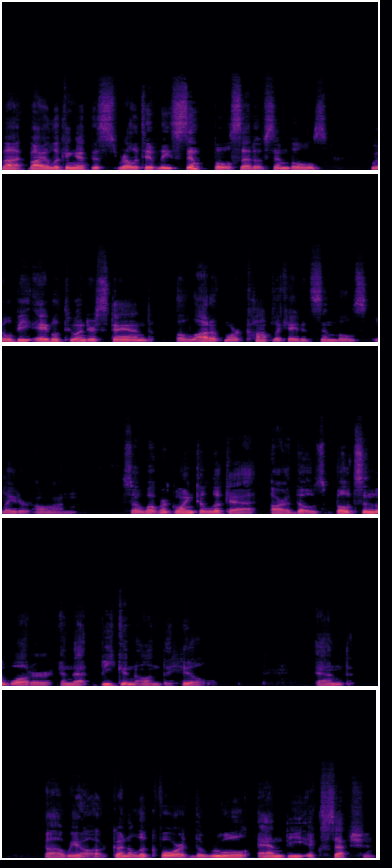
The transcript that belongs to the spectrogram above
But by looking at this relatively simple set of symbols, we'll be able to understand a lot of more complicated symbols later on. So what we're going to look at are those boats in the water and that beacon on the hill. And uh, we are going to look for the rule and the exception.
